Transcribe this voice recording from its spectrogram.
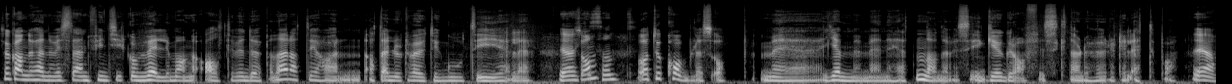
Så kan det hende hvis det er en fin kirke og veldig mange alltid vil døpe der, at, de har en, at det er lurt å være ute i god tid, eller Ja, Sånn. sant? Og at du kobles opp med hjemmemenigheten, da, det vil si geografisk, der du hører til etterpå. Ja.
